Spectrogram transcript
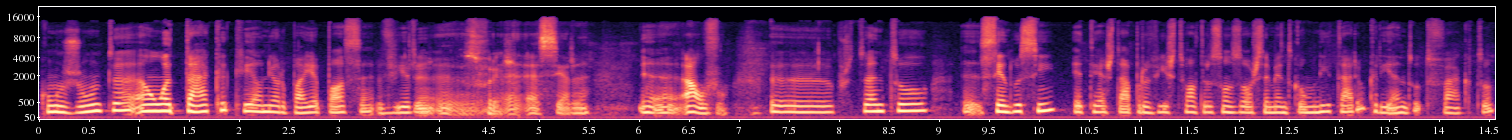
conjunta a um ataque que a União Europeia possa vir uh, a, a, ser alvo. Portanto, sendo assim, até está previsto alterações ao orçamento comunitário, criando, de facto,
